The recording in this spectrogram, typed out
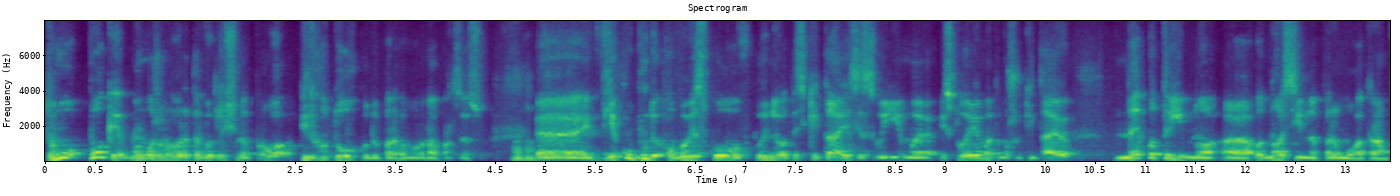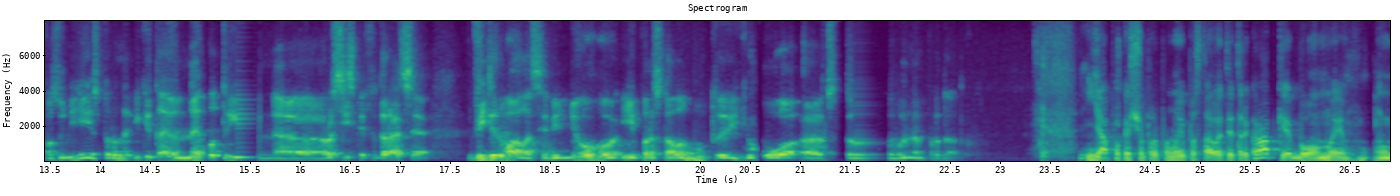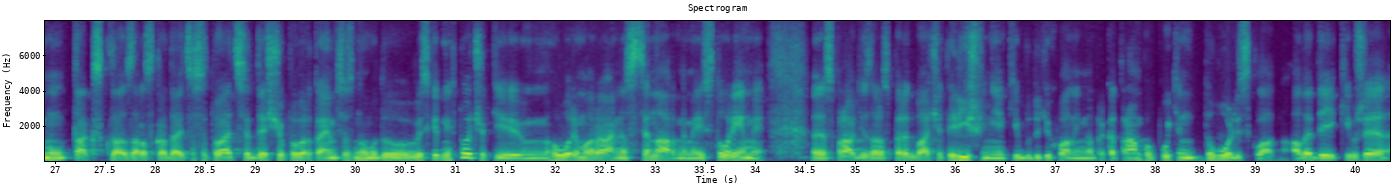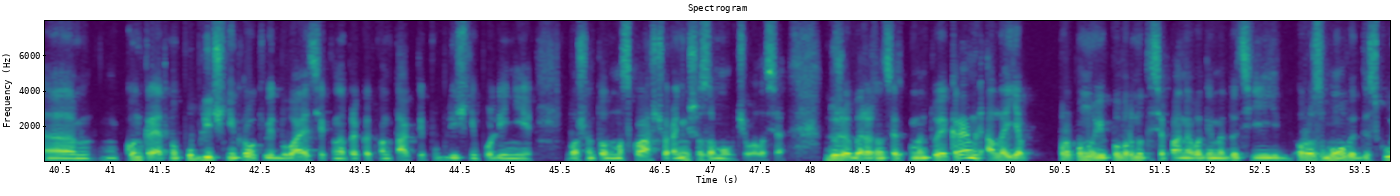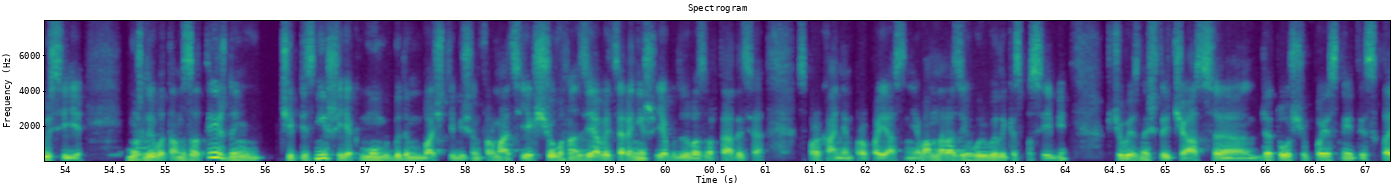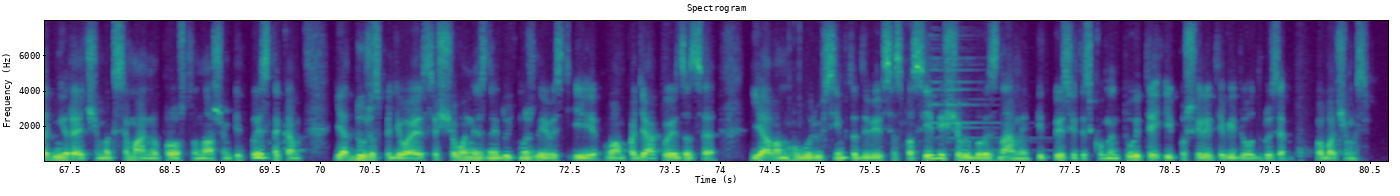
Тому, поки ми можемо говорити виключно про підготовку до переговорного процесу Ага. е, в яку буде обов'язково вплинюватись Китай зі своїми історіями, тому що Китаю не потрібно е, одноосібна перемога Трампа з однієї сторони, і Китаю не потрібна е, Російська Федерація відірвалася від нього і перестала бути його е, сировинним придатком. Я поки що пропоную поставити три крапки, бо ми ну так зараз складається ситуація, дещо повертаємося знову до висхідних точок і говоримо реально сценарними історіями. Е, Справді зараз передбачити рішення, які будуть ухвалені, наприклад, Трампом, Путін доволі складно, але деякі вже е, конкретно публічні кроки відбуваються, як, наприклад, контакти публічні по лінії Вашингтон-Москва, що раніше замовчувалося. Дуже обережно це коментує Кремль, але я пропоную повернутися, пане Вадиме, до цієї розмови, дискусії. Можливо, там за тиждень чи пізніше, як ми будемо бачити більше інформації. Якщо вона з'явиться раніше, я буду до вас звертатися з проханням про пояснення. Вам наразі говорю велике спасибі, що ви знайшли час е, для того, щоб пояснити складні речі максимально просто нашим підписникам. Я дуже сподіваюся, що вони знайдуть можливість і вам подякують за це. Я вам говорю всім, хто дивився, спасибі, що ви були з нами. Підписуйтесь, коментуйте і поширюйте відео друзям. Побачимось.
